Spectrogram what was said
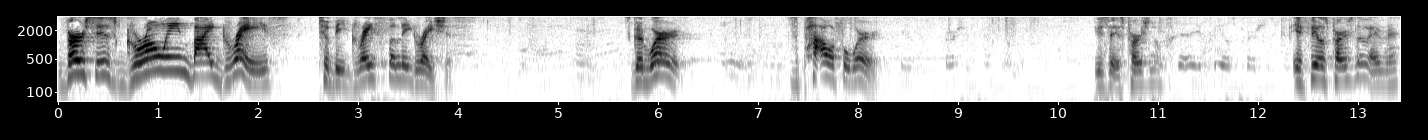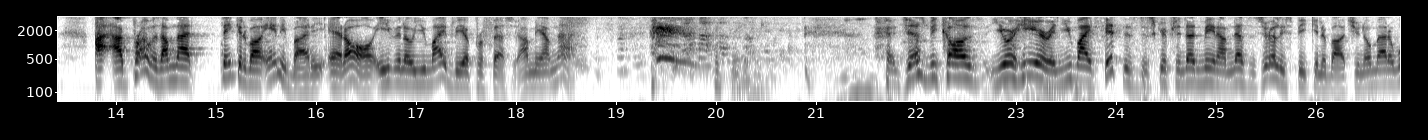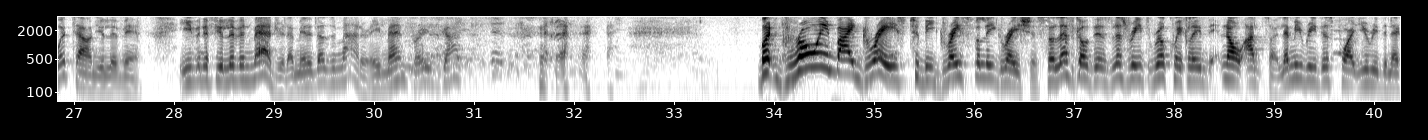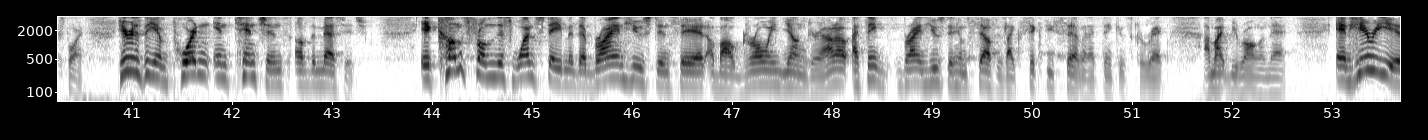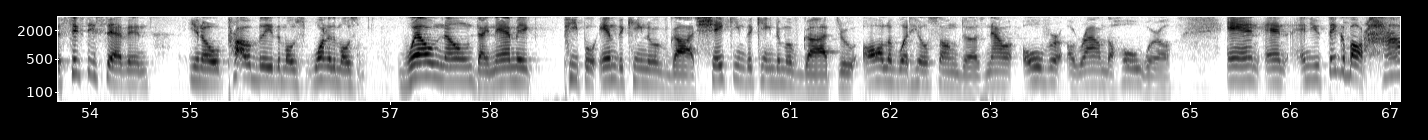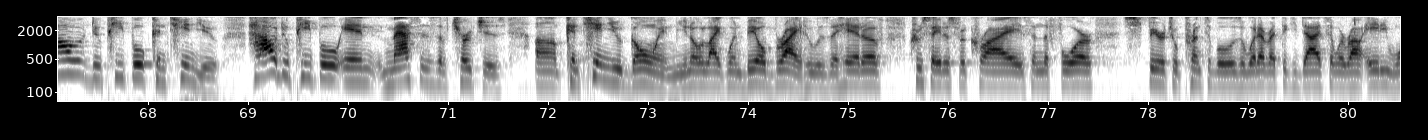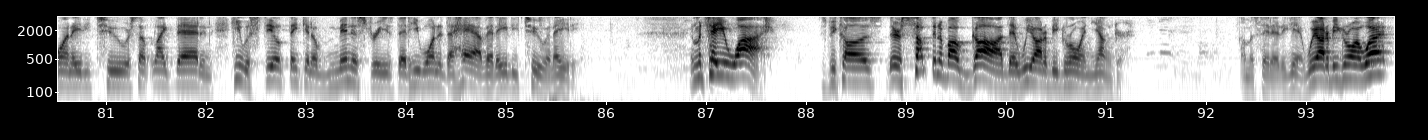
versus growing by grace to be gracefully gracious. It's a good word. It's a powerful word. You say it's personal? It feels personal. Amen. I, I promise I'm not thinking about anybody at all, even though you might be a professor. I mean, I'm not. Just because you're here and you might fit this description doesn't mean I'm necessarily speaking about you, no matter what town you live in even if you live in Madrid. I mean, it doesn't matter. Amen. Praise God. but growing by grace to be gracefully gracious. So let's go this. Let's read real quickly. No, I'm sorry. Let me read this part. You read the next part. Here is the important intentions of the message. It comes from this one statement that Brian Houston said about growing younger. I, I think Brian Houston himself is like 67, I think is correct. I might be wrong on that. And here he is, 67, you know, probably the most one of the most well known, dynamic people in the kingdom of God, shaking the kingdom of God through all of what Hillsong does, now over around the whole world. And, and, and you think about how do people continue? How do people in masses of churches um, continue going? You know, like when Bill Bright, who was the head of Crusaders for Christ and the four spiritual principles or whatever, I think he died somewhere around 81, 82 or something like that. And he was still thinking of ministries that he wanted to have at 82 and 80. I'm going to tell you why. It's because there's something about God that we ought to be growing younger. I'm going to say that again. We ought to be growing what?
